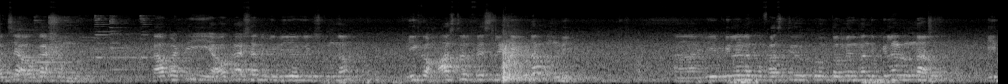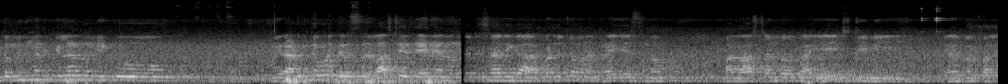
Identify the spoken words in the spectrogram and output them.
వచ్చే అవకాశం ఉంది. కాబట్టి ఈ అవకాశాన్ని వినియోగించుకుందాం. మీకు హాస్టల్ ఫెసిలిటీ కూడా ఉంది. ఈ పిల్లలకు ఫస్ట్ ఇప్పుడు తొమ్మిది మంది పిల్లలు ఉన్నారు. ఈ తొమ్మిది మంది పిల్లలను మీకు మీరు అడిగితే కూడా తెలుస్తుంది. లాస్ట్ ఇయర్ జాయిన్ అయిన మొదటిసారిగా అక్కడి నుంచో మనం ట్రై చేస్తున్నాం. మన రాష్ట్రంలో ఒక ఏహెచ్డిని నిలకొల్పాలి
